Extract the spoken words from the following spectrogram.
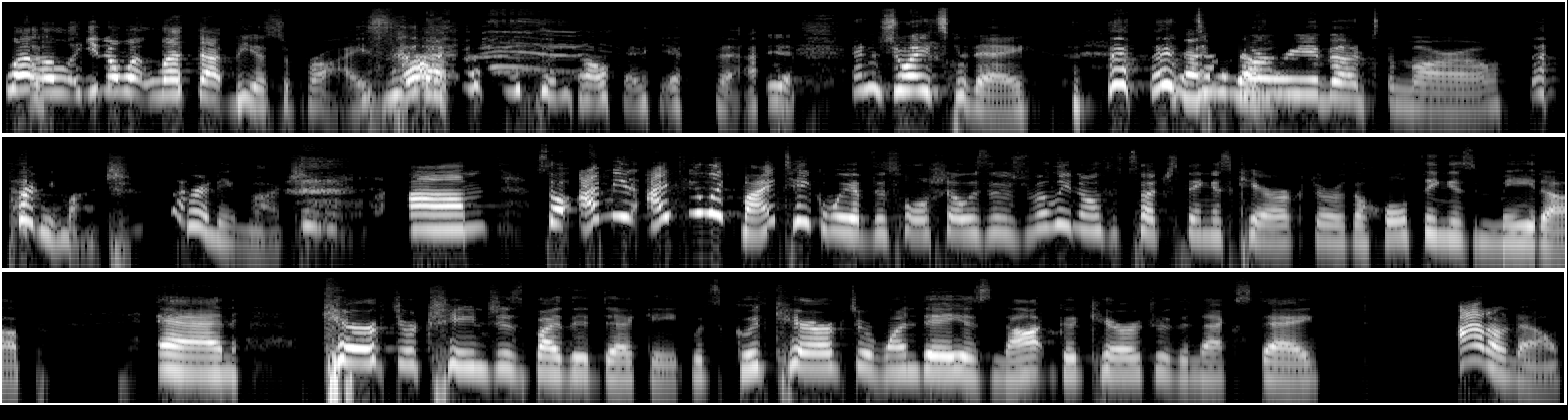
Well, you know what? Let that be a surprise. Didn't know any of that. Yeah. Enjoy today. Don't worry about tomorrow. pretty much. Pretty much. Um, so I mean, I feel like my takeaway of this whole show is there's really no such thing as character. The whole thing is made up. And character changes by the decade. What's good character one day is not good character the next day. I don't know.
